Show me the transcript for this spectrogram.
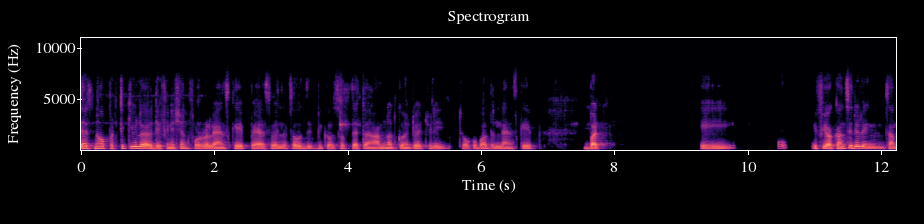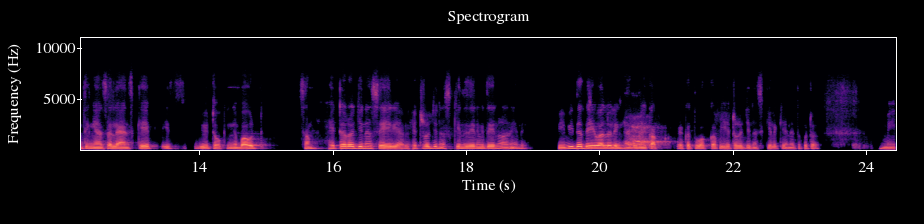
there's no particular definition for a landscape as well. So the, because of that, uh, I'm not going to actually talk about the landscape. But a, if you are considering something as a landscape, it's we're talking about some heterogeneous area. heterogeneous කියන දේ නෙමෙයි තේරෙනව නේද? විවිධ දේවල් වලින් හැදුන එකක් එකතුවක් අපි heterogeneous කියලා කියන්නේ. එතකොට මේ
